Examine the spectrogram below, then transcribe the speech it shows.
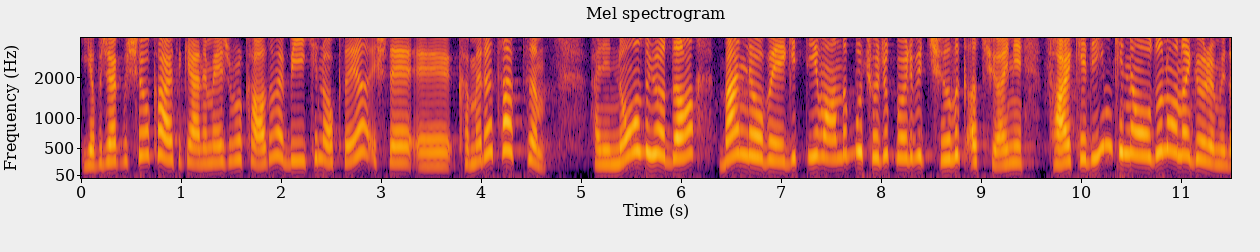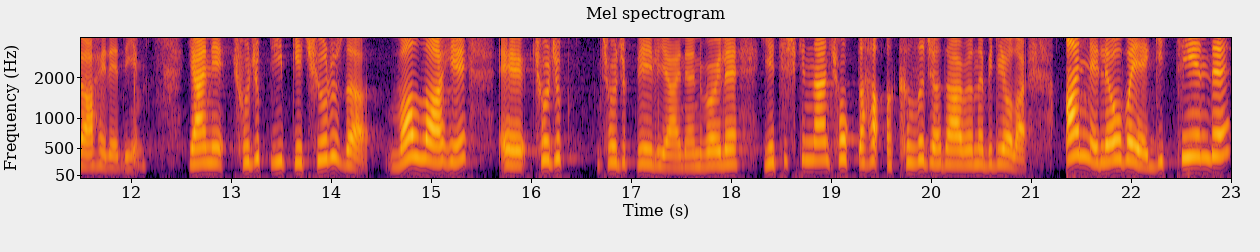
yapacak bir şey yok artık yani mecbur kaldım ve bir iki noktaya işte e, kamera taktım. Hani ne oluyor da ben lavaboya gittiğim anda bu çocuk böyle bir çığlık atıyor. Hani fark edeyim ki ne olduğunu ona göre müdahale edeyim. Yani çocuk deyip geçiyoruz da vallahi e, çocuk çocuk değil yani hani böyle yetişkinden çok daha akıllıca davranabiliyorlar. Anne lavaboya gittiğinde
